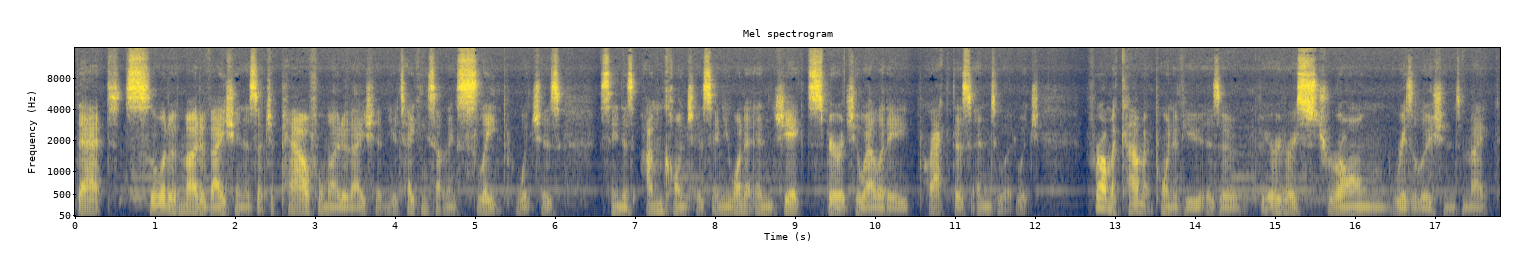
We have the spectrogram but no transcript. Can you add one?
that sort of motivation is such a powerful motivation. You're taking something sleep, which is seen as unconscious, and you want to inject spirituality practice into it, which, from a karmic point of view, is a very, very strong resolution to make.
